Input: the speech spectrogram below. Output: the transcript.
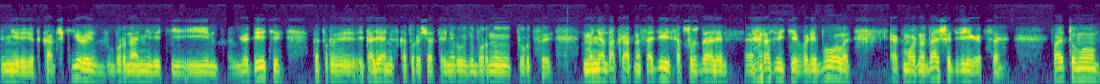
в мире. Это Карчкиры, сборная Америки, и Гюдети, который, итальянец, который сейчас тренирует сборную Турции. Мы неоднократно садились, обсуждали э, развитие волейбола, как можно дальше двигаться. Поэтому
